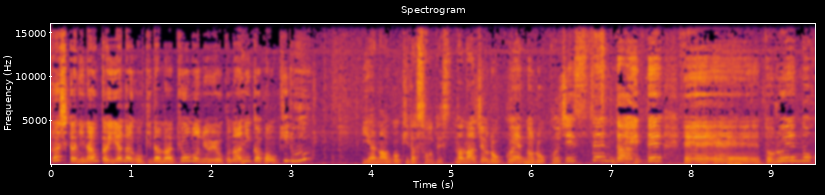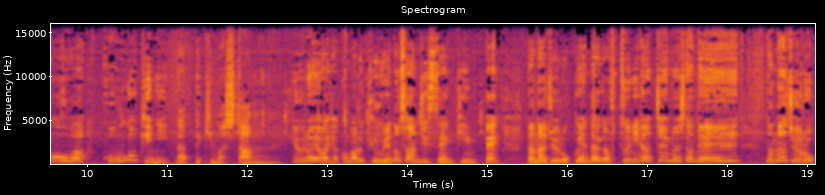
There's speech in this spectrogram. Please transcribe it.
確かになんか嫌な動きだな。今日のニューヨーク何かが起きる？嫌な動きだそうです。76円の60銭台で、えー、ドル円の方は小動きになってきました。うんユーロ円は109円の30銭近辺。76円台が普通になっちゃいましたね。76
